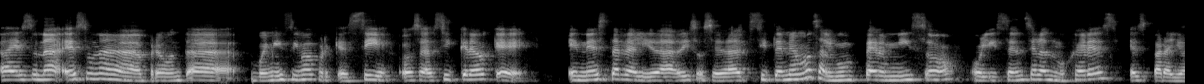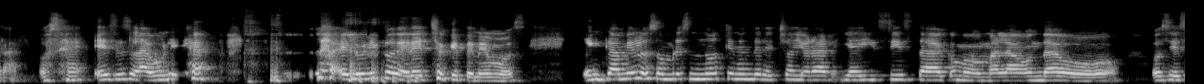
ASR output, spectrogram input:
Ah, es, una, es una pregunta buenísima porque sí, o sea, sí creo que en esta realidad y sociedad, si tenemos algún permiso o licencia las mujeres, es para llorar. O sea, ese es la única, el único derecho que tenemos. En cambio, los hombres no tienen derecho a llorar y ahí sí está como mala onda o, o si, es,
